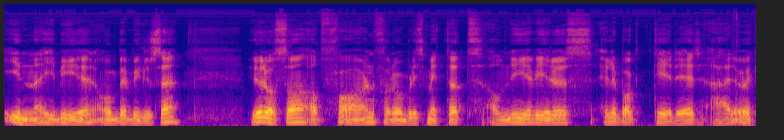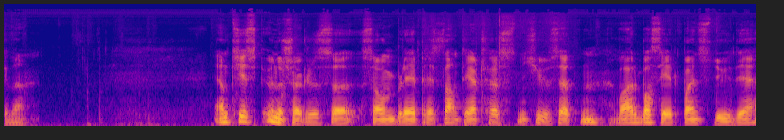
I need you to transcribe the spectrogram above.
inne i byer og bebyggelse, gjør også at faren for å bli smittet av nye virus eller bakterier er økende. En tysk undersøkelse som ble presentert høsten 2017, var basert på en studie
